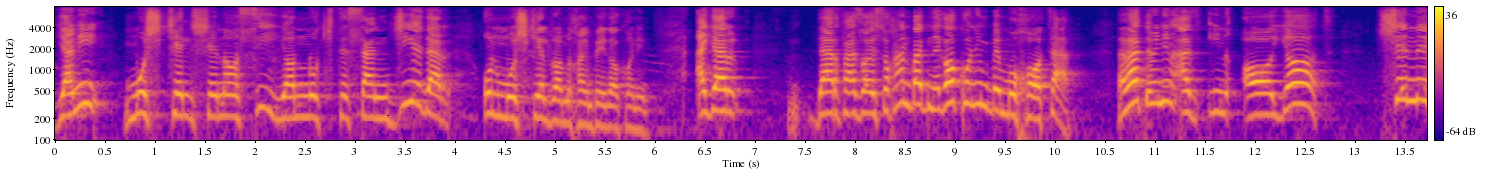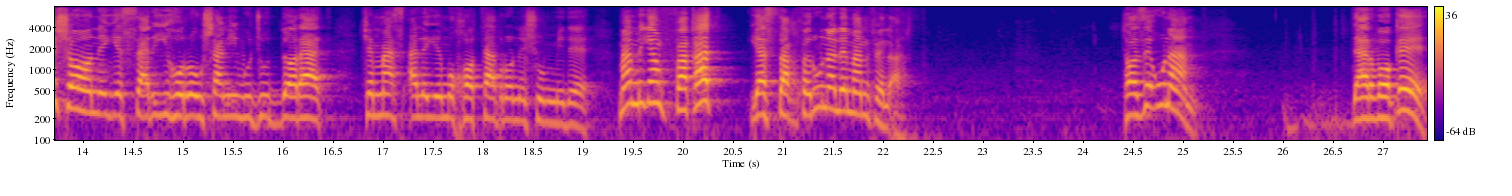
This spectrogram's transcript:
یعنی مشکل شناسی یا نکته سنجی در اون مشکل را می‌خوایم پیدا کنیم. اگر در فضای سخن باید نگاه کنیم به مخاطب و بعد ببینیم از این آیات چه نشانه سریح و روشنی وجود دارد که مسئله مخاطب رو نشون میده. من میگم فقط یستغفرون لمن فی الارض. تازه اونم در واقع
